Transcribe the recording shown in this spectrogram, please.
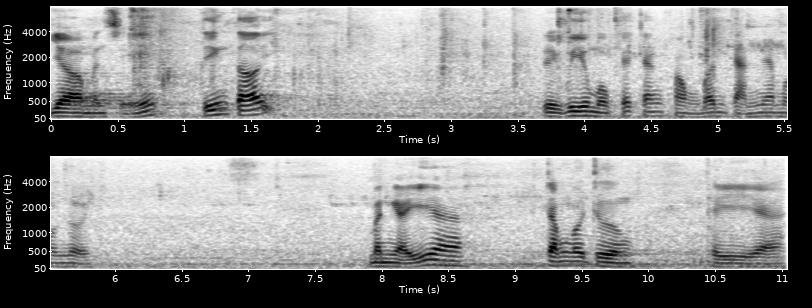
Giờ mình sẽ tiến tới review một cái căn phòng bên cạnh nha mọi người. Mình nghĩ ờ, trong ngôi trường thì ờ,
